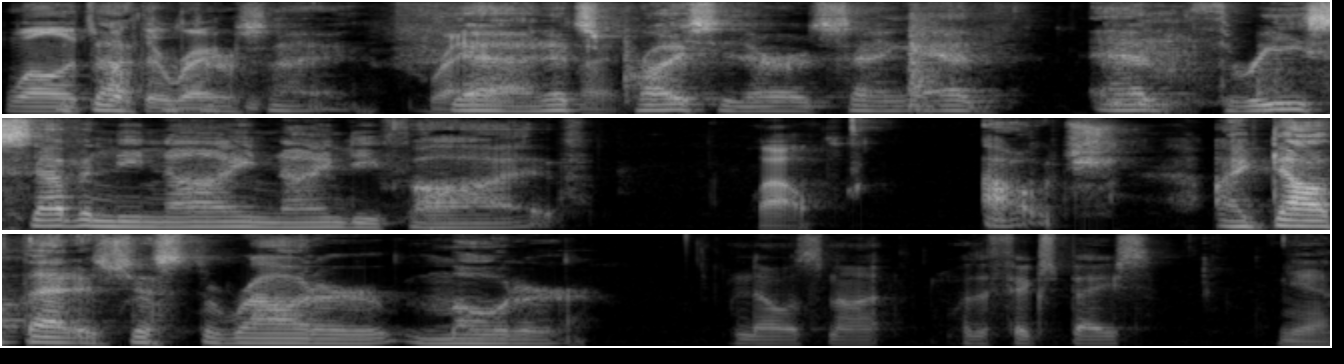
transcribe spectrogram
Well, it's what that's they're what right. they're saying. right, Yeah, and it's right. pricey. They're saying add add three seventy nine ninety five. Wow. Ouch. I doubt that is just the router motor. no, it's not with a fixed base. Yeah.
